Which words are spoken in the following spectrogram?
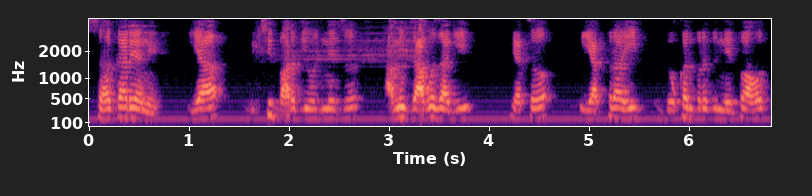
सहकार्याने या विकसित भारत योजनेचं आम्ही जागोजागी याचं यात्रा ही लोकांपर्यंत नेतो आहोत.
